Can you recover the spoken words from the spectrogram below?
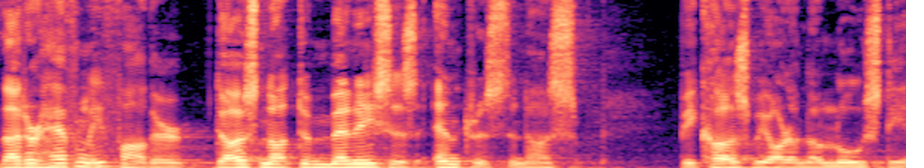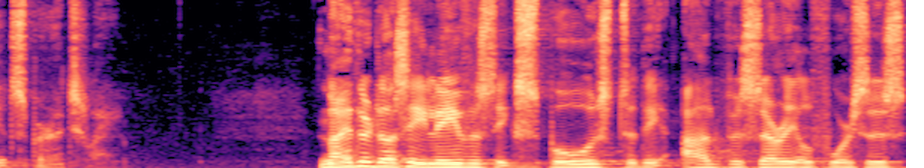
that our Heavenly Father does not diminish His interest in us because we are in a low state spiritually. Neither does He leave us exposed to the adversarial forces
